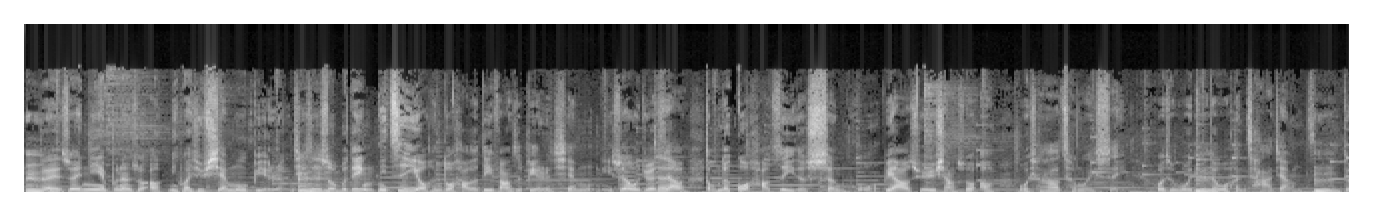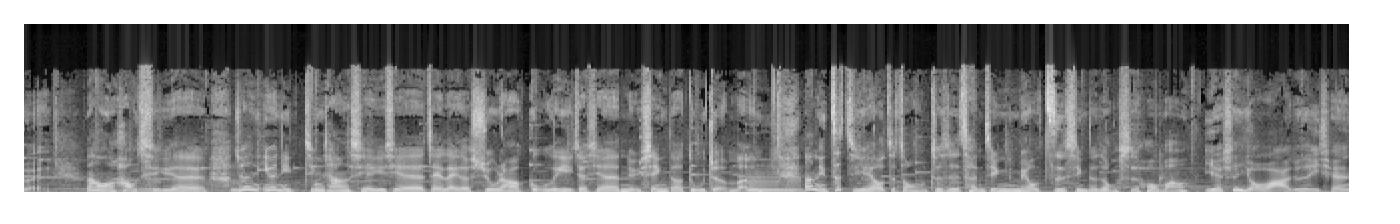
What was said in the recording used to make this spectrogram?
嗯对，所以你也不能说哦，你会去羡慕别人。其实说不定你自己有很多好的地方，是别人羡慕你。所以我觉得是要懂得过好自己的生活，不要去想说哦，我想要成为谁，或是我觉得我很差这样子。嗯，对。那我很好奇耶，就是因为你经常写一些这一类的书，然后鼓励这些女性的读者们。嗯那你自己也有这种就是曾经没有自信的这种时候吗？也是有啊，就是以前。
